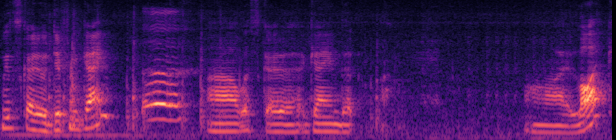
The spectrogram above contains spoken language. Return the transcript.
let's go to a different game. Uh. Uh, let's go to a game that I like.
